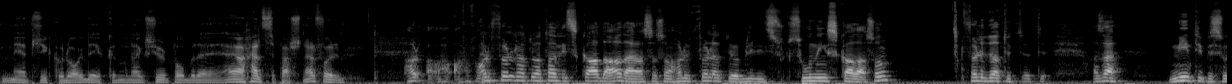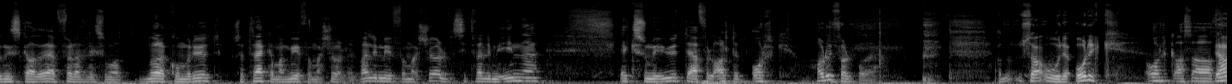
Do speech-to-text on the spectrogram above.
med psykolog, det er ikke noe å legge skjul på. Både, har helsepersonell for Har, har, har du følt at du har tatt litt skade av det? Altså, sånn, har du følt at du har blitt litt soningsskada sånn? Føler du at du Altså, min type soningsskade er jeg føler at liksom at når jeg kommer ut, så trekker jeg meg mye for meg sjøl. Veldig mye for meg sjøl. Sitter veldig mye inne. Er ikke så mye ute. Jeg føler alltid et ork. Har du følt på det? ja, Du sa ordet ork. Ork, altså Ja,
